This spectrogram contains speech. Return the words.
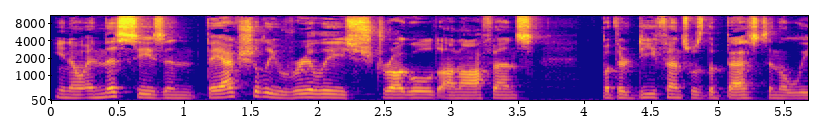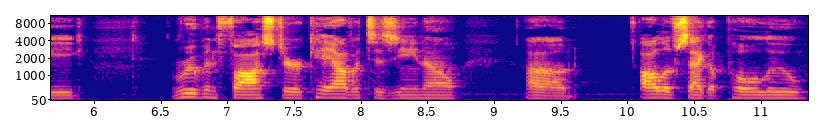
you know in this season they actually really struggled on offense, but their defense was the best in the league. Reuben Foster, Kyahva Tezino, uh, Olive Sagapolu,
